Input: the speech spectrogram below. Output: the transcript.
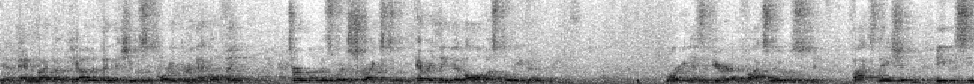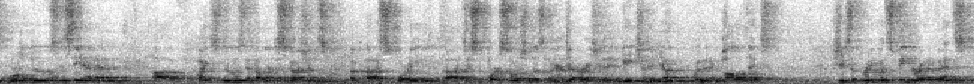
And by the, the other thing that she was supporting during that whole thing, term limits, which strikes to everything that all of us believe in. Morgan has appeared on Fox News, Fox Nation, BBC World News, CNN, uh, Vice News, and other discussions uh, uh, supporting uh, to support socialism in her generation and engaging in young women in politics. She's a frequent speaker at events,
